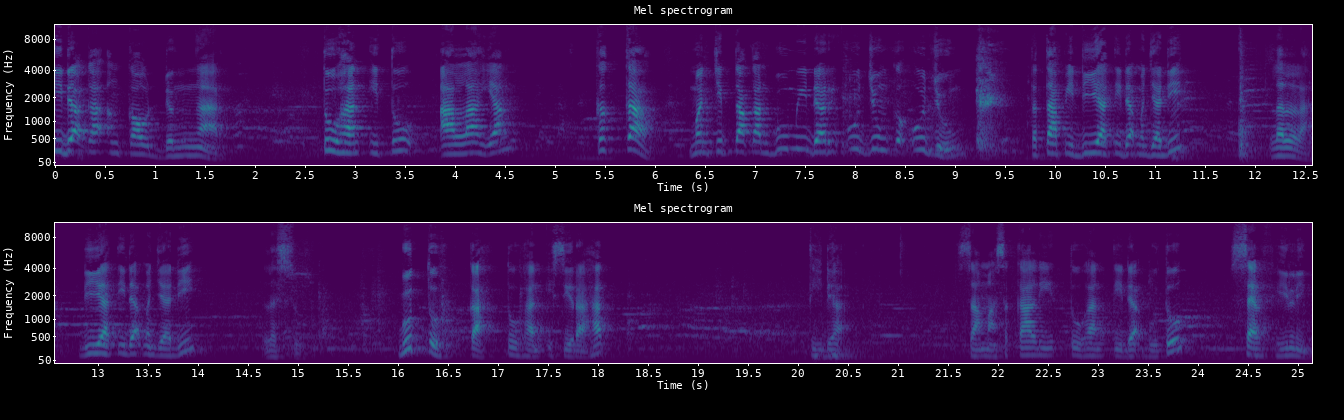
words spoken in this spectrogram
Tidakkah engkau dengar? Tuhan itu Allah yang kekal, menciptakan bumi dari ujung ke ujung, tetapi dia tidak menjadi lelah, dia tidak menjadi lesu. Butuhkah Tuhan istirahat? Tidak. Sama sekali Tuhan tidak butuh self healing.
